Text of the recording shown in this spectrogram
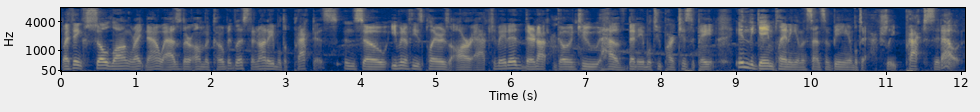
But I think so long right now as they're on the COVID list, they're not able to practice. And so even if these players are activated, they're not going to have been able to participate in the game planning in the sense of being able to actually practice it out.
